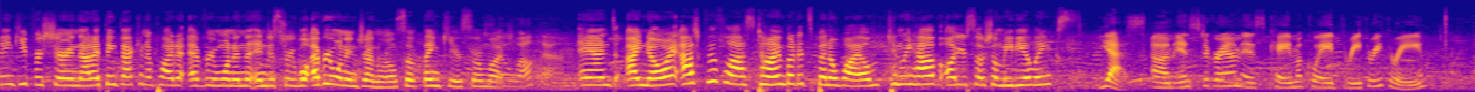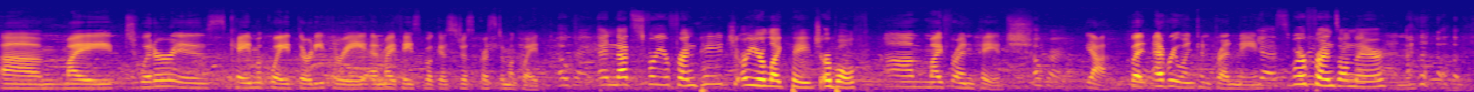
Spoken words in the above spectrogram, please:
Thank you for sharing that. I think that can apply to everyone in the industry. Well, everyone in general. So thank you so much. You're so welcome. And I know I asked this last time, but it's been a while. Can we have all your social media links? Yes, um, Instagram is kmcquaid333. Um, my Twitter is kmcquaid33, and my Facebook is just Krista McQuaid. Okay. And that's for your friend page or your like page or both? Um, my friend page. Okay. Yeah, but everyone can friend me. Yes, we're friends on there.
